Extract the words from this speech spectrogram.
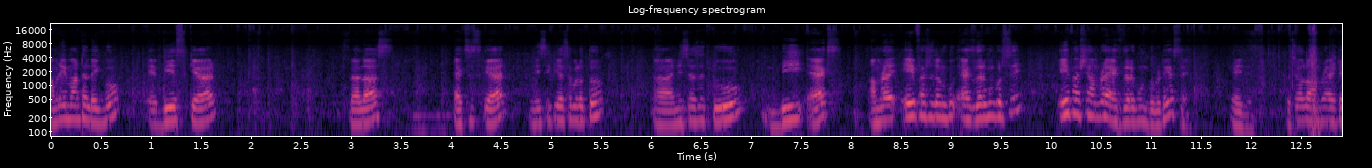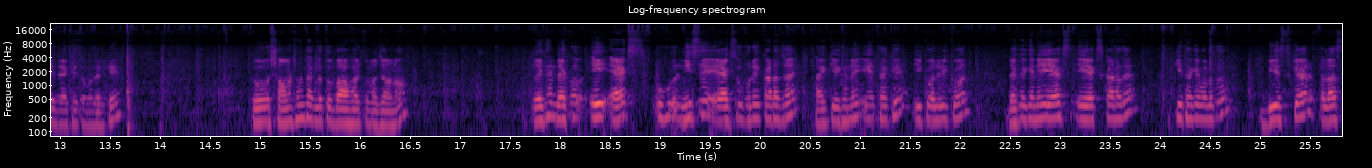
আমরা এই মানটা লিখব। B square plus x square নিচে কি আছে বলতো? নিচে আছে টু বি এক্স আমরা এই পাশে যখন এক্স দ্বারা গুণ করছি, এই পাশে আমরা এক্স দ্বারা গুণ করব, ঠিক আছে? এই যে, তো চলো আমরা এটা দেখি তোমাদেরকে। তো সমস্যা থাকলে তো বা হয়, তোমরা জানো। তো এখানে দেখো, এই এক্স উপরে, নিচে এক্স উপরে কাটা যায় তাই কি এখানে এ থাকে ইকুয়াল ইকুয়াল দেখো এখানে এক্স এই এক্স কাটা যায়, কি থাকে বলতো? B square plus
